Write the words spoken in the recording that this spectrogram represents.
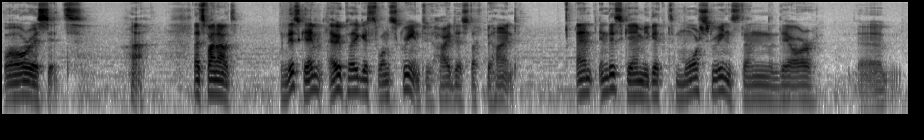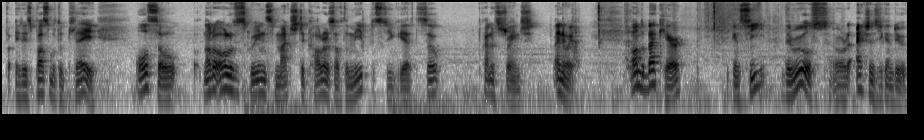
Or is it? Ha. Let's find out. In this game, every player gets one screen to hide their stuff behind. And in this game you get more screens than there are uh, it is possible to play. Also, not all of the screens match the colors of the meeples you get, so kind of strange. Anyway, on the back here you can see the rules or the actions you can do.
